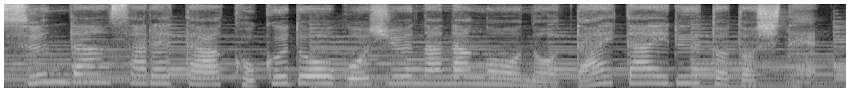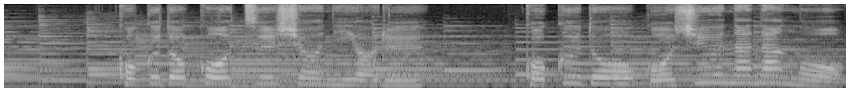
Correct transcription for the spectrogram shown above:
寸断された国道57号の代替ルートとして国土交通省による国道57号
